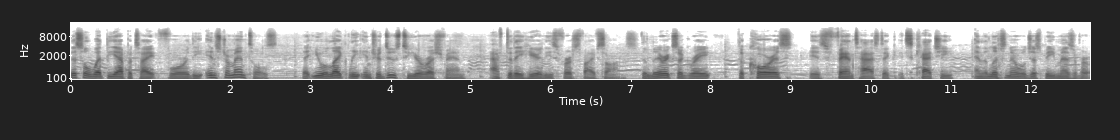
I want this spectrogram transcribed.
This will whet the appetite for the instrumentals that you will likely introduce to your Rush fan after they hear these first five songs. The lyrics are great, the chorus is fantastic, it's catchy, and the listener will just be mesmer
